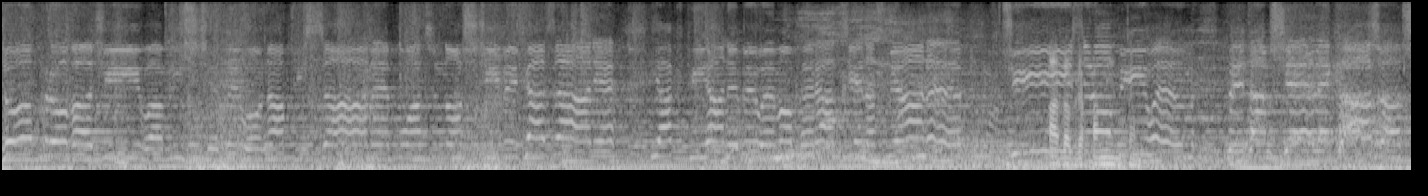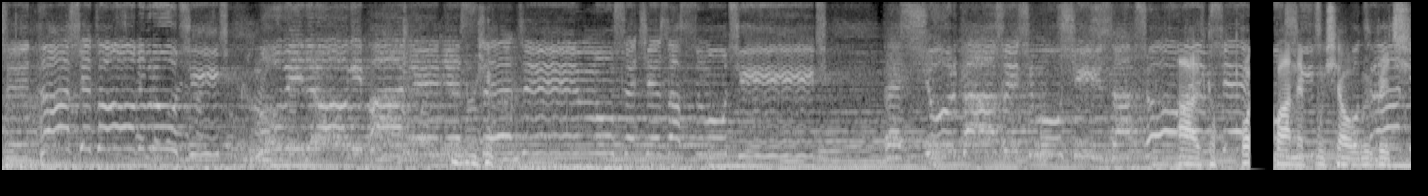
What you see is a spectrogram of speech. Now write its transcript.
Doprowadziła w liście było napisane Płatności wykazanie Jak pijany byłem operację na zmianę W dziś A, dobra, pamiętam. zrobiłem. Pytam się lekarza, czy da się to odwrócić Mówi drogi panie, niestety muszę cię zasmucić Bez siurka żyć musi zacząć Ale to pojebane musiałoby być.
